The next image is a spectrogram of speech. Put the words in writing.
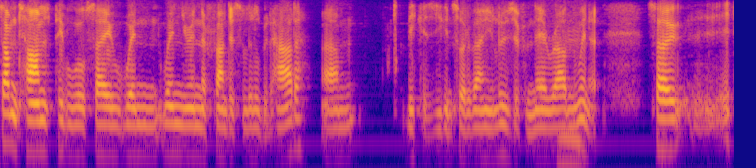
sometimes people will say when when you're in the front, it's a little bit harder um, because you can sort of only lose it from there rather than mm. win it. So it's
